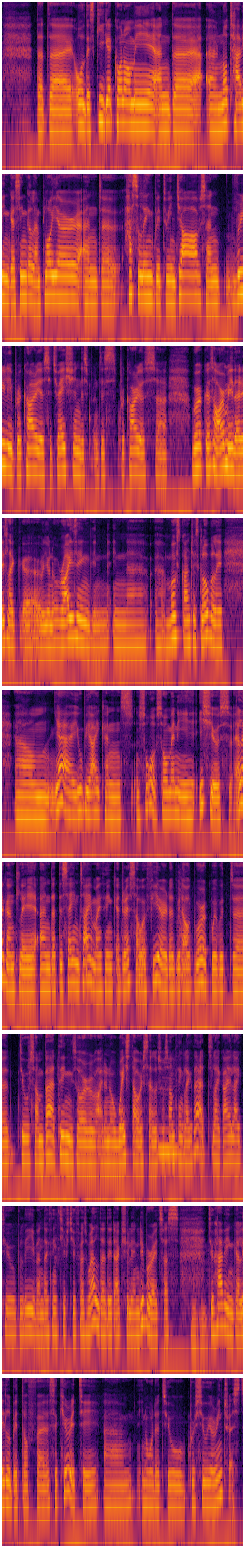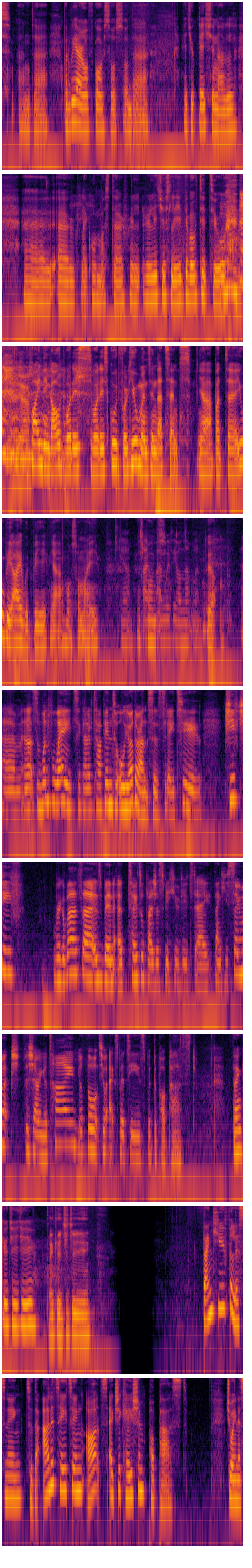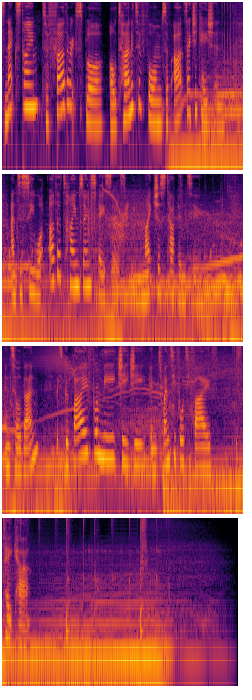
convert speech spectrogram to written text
that uh, all this gig economy and uh, uh, not having a single employer and uh, hassling between jobs and really precarious situation this this precarious uh, workers army that is like uh, you know rising in in uh, uh, most countries globally. Um, yeah UBI can solve so many issues elegantly and at the same time I think address our fear that without work we would uh, do some bad things or I don't know waste ourselves or Mm. something like that like I like to believe and I think Cif Cif as well that it actually liberates us to having a little bit of uh, security um, in order to pursue your interests. And uh, but we are of course also the educational uh, uh, like almost uh, rel- religiously devoted to yeah. finding out what is what is good for humans in that sense. Yeah but uh, UBI would be yeah also my Yeah, I'm, I'm with you on that one. yeah Um, and that's a wonderful way to kind of tap into all your other answers today, too. Cif Cif Rigoberta, it's been a total pleasure speaking with you today. Thank you so much for sharing your time, your thoughts, your expertise with the podcast. thank you Giggi thank you Giggi Thank you for listening to the Annotating Arts Education podcast. Join us next time to further explore alternative forms of arts education and to see what other time zone spaces we might just tap into. Until then, it's goodbye from me, Giggi, in 2045. Take care.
